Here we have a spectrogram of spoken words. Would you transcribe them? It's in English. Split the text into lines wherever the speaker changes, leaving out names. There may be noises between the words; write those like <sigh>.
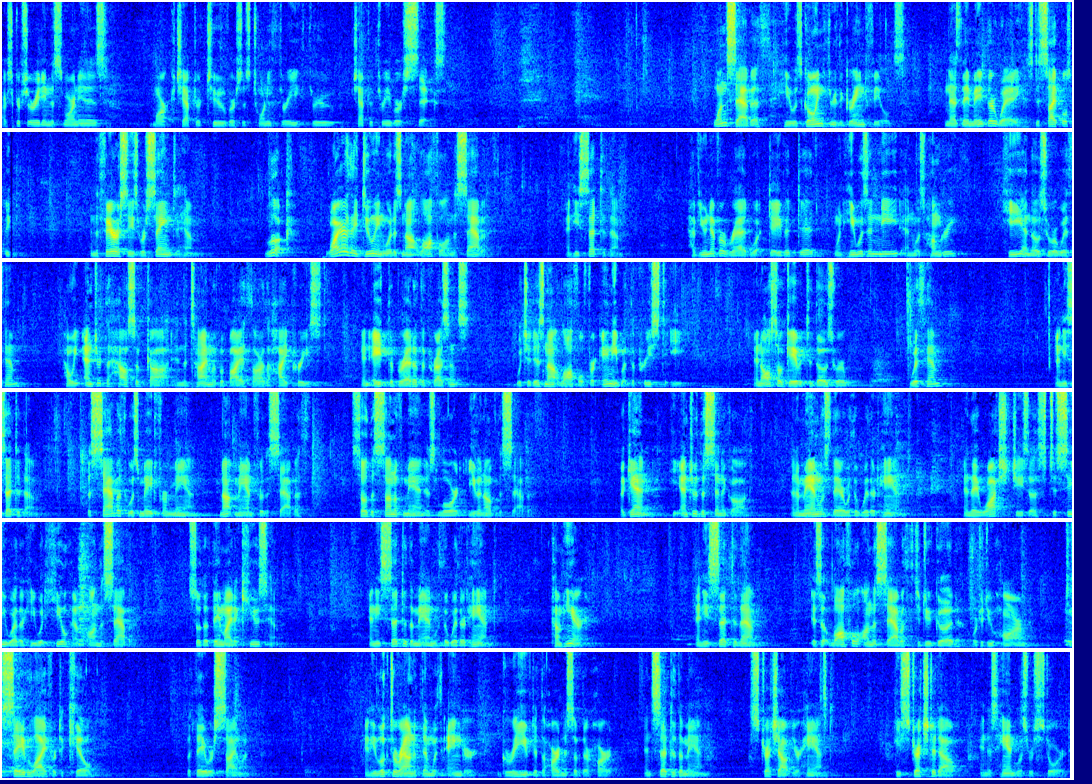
Our scripture reading this morning is Mark chapter 2, verses 23 through chapter 3, verse 6. One Sabbath, he was going through the grain fields, and as they made their way, his disciples began, and the Pharisees were saying to him, Look, why are they doing what is not lawful on the Sabbath? And he said to them, Have you never read what David did when he was in need and was hungry, he and those who were with him? How he entered the house of God in the time of Abiathar the high priest, and ate the bread of the presence, which it is not lawful for any but the priest to eat, and also gave it to those who were with him. And he said to them, The Sabbath was made for man, not man for the Sabbath. So the Son of Man is Lord even of the Sabbath. Again, he entered the synagogue, and a man was there with a withered hand. And they watched Jesus to see whether he would heal him on the Sabbath so that they might accuse him. And he said to the man with the withered hand, Come here. And he said to them, Is it lawful on the Sabbath to do good or to do harm, to save life or to kill? But they were silent. And he looked around at them with anger, grieved at the hardness of their heart, and said to the man, Stretch out your hand. He stretched it out, and his hand was restored.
